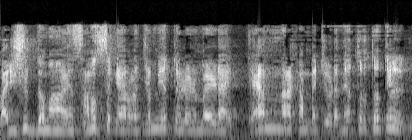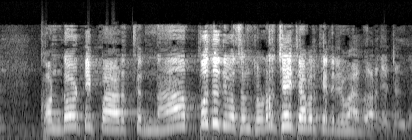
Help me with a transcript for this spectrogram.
പരിശുദ്ധമായ സമസ്ത കേരള ജമ്യത്തിലൊഴിമയുടെ കേന്ദ്ര കമ്മിറ്റിയുടെ നേതൃത്വത്തിൽ കൊണ്ടോട്ടിപ്പാടത്ത് നാൽപ്പത് ദിവസം തുടർച്ചയായിട്ട് അവർക്കെതിരെ വാദം പറഞ്ഞിട്ടുണ്ട്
